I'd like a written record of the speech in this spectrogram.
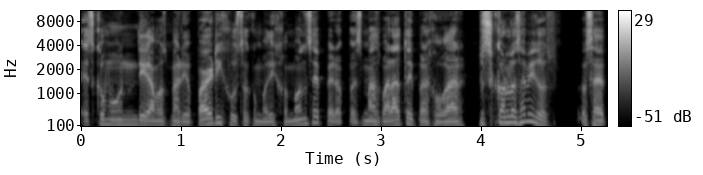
Es como un, digamos, Mario Party, justo como dijo Monse, pero pues más barato y para jugar pues con los amigos. O sea,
